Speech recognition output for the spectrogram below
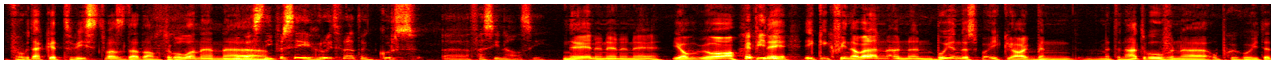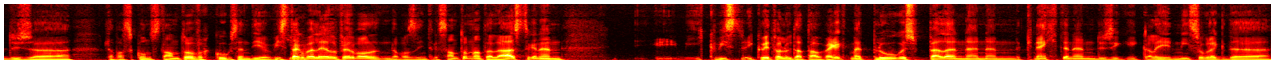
voordat ik het wist, was dat aan het rollen. En, Maar dat is eh, niet per se gegroeid vanuit een koersfascinatie. Nee, nee, nee, nee. nee. Ja, ja, Heb je nee, ik, ik vind dat wel een, een, een boeiende... Ik, ja, ik ben met een uitroeven opgegroeid, hè, dus dat was constant over koers. En die wist daar wel heel veel van. Dat was interessant om naar te luisteren. En ik, wist, ik weet wel hoe dat, dat werkt met ploegen, spellen en, en knechten. En, dus ik, ik allee, niet zo gelijk de,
